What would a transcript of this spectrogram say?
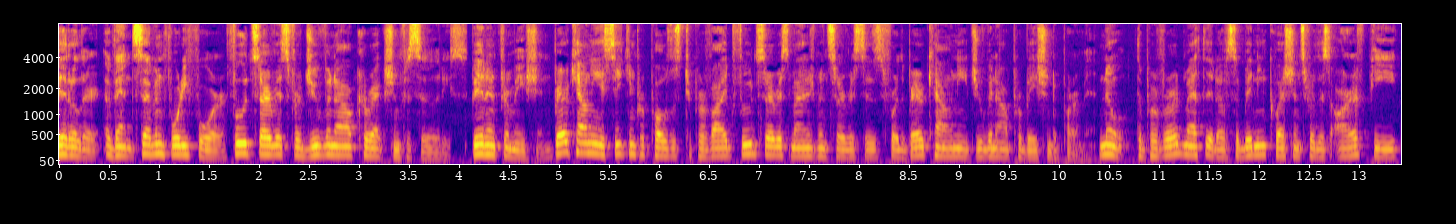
Bid alert. Event 744. Food service for juvenile correction facilities. Bid information. Bexar County is seeking proposals to provide food service management services for the Bexar County Juvenile Probation Department. Note, the preferred method of submitting questions for this RFP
